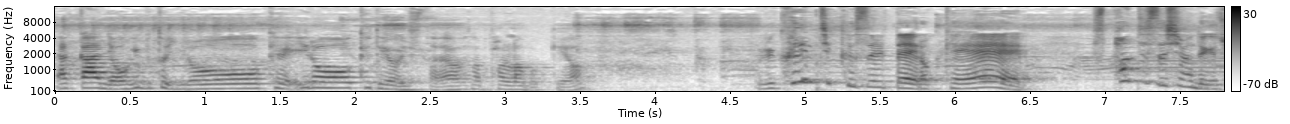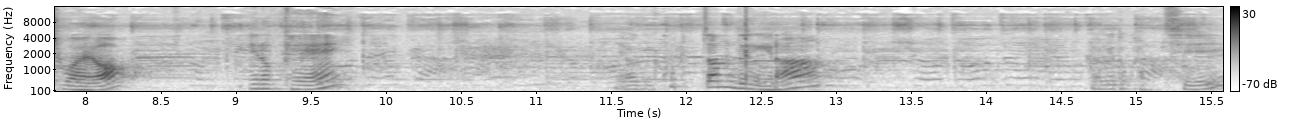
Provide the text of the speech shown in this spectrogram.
약간 여기부터 이렇게, 이렇게 되어 있어요. 그래서 발라볼게요. 여기 크림 치크 쓸 때 이렇게 스펀지 쓰시면 되게 좋아요. 이렇게. 여기 콧잔등이랑 여기도 같이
